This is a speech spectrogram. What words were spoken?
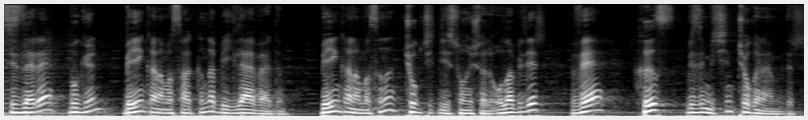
Sizlere bugün beyin kanaması hakkında bilgiler verdim. Beyin kanamasının çok ciddi sonuçları olabilir ve hız bizim için çok önemlidir.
